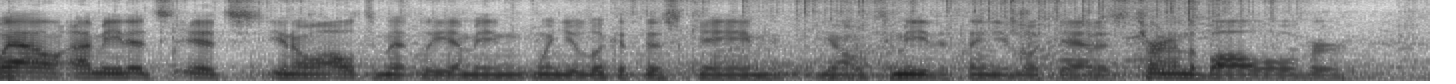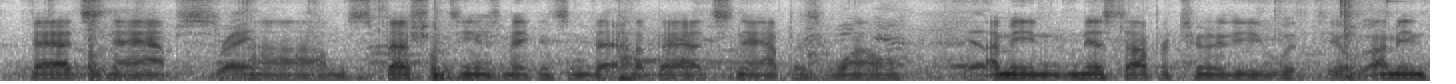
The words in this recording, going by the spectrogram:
Well, I mean, it's it's you know ultimately, I mean, when you look at this game, you know, to me the thing you look at is turning the ball over, bad snaps, right. um, special teams making some ba- a bad snap as well. Yep. I mean, missed opportunity with field. goal. I mean,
